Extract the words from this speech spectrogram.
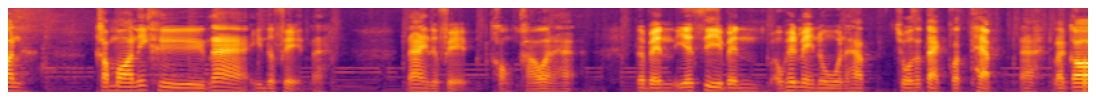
อนคัมมอนนี่คือหน้าอินเทอร์เฟซนะ หน้าอินเทอร์เฟซของเขาอะนะฮะ จะเป็น ESC เป็น Open Menu นะครับ โชว์สแต็กกดแท็บนะแล้วก็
